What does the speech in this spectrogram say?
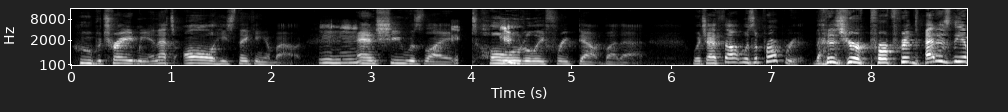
who betrayed me, and that's all he's thinking about. Mm-hmm. And she was like totally freaked out by that. Which I thought was appropriate. That is your appropriate. That is the Yeah,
